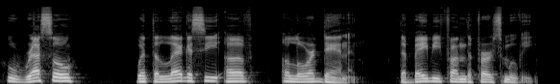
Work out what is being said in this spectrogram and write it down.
who wrestle with the legacy of Elora Danan, the baby from the first movie.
